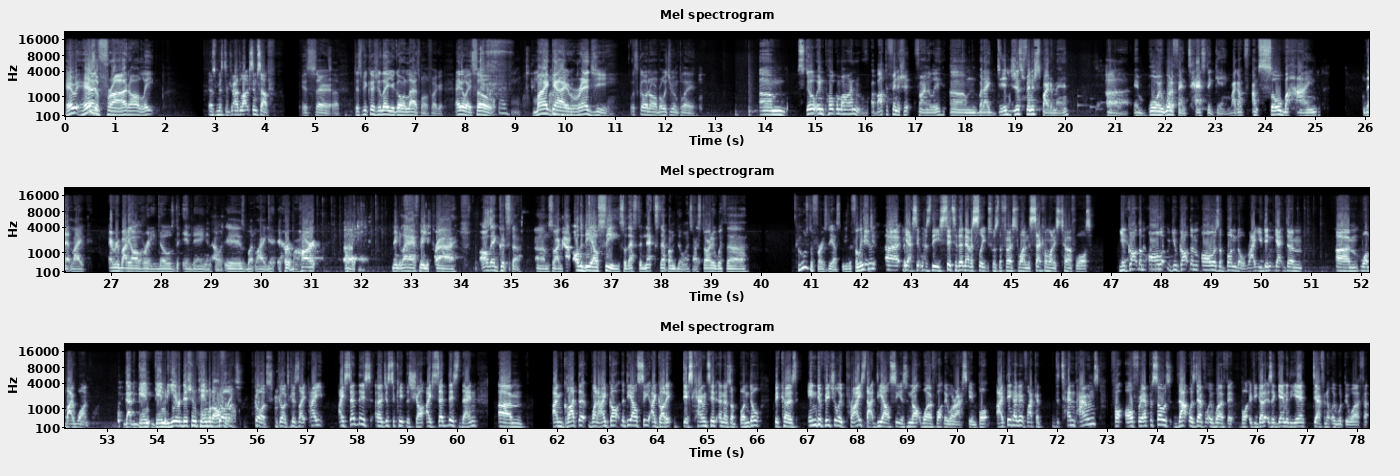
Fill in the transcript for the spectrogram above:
here, here's a fraud all late. there's Mr. Dreadlocks himself. Yes, sir. Just because you're late, you're going last, motherfucker. Anyway, so my guy Reggie, what's going on, bro? What you been playing? Um, still in Pokemon, about to finish it finally. Um, but I did just finish Spider Man. Uh, and boy, what a fantastic game! Like I'm, I'm so behind that like everybody already knows the ending and how it is, but like it, it hurt my heart. Uh, made me laugh, made me cry, all that good stuff. Um, so I got all the DLC. So that's the next step I'm doing. So I started with uh, who's the first DLC? The Felicia. You- uh, yes, it was the City That Never Sleeps was the first one. The second one is Turf Wars. You got them all. You got them all as a bundle, right? You didn't get them um, one by one. got the game game of the year edition came with all three. Good, good, good. Because like I, I said this uh, just to keep this short. I said this then. Um, I'm glad that when I got the DLC, I got it discounted and as a bundle because individually priced, that DLC is not worth what they were asking. But I think I got for like a the ten pounds for all three episodes. That was definitely worth it. But if you got it as a game of the year, definitely would be worth it.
